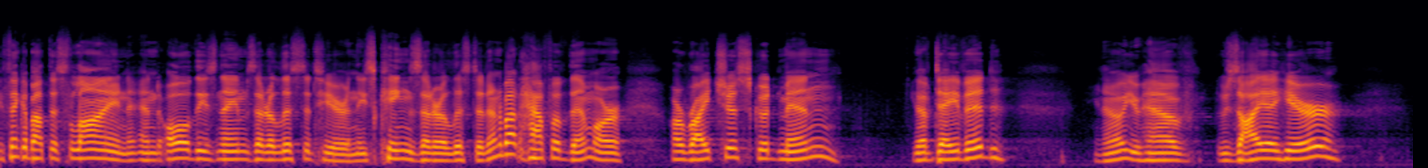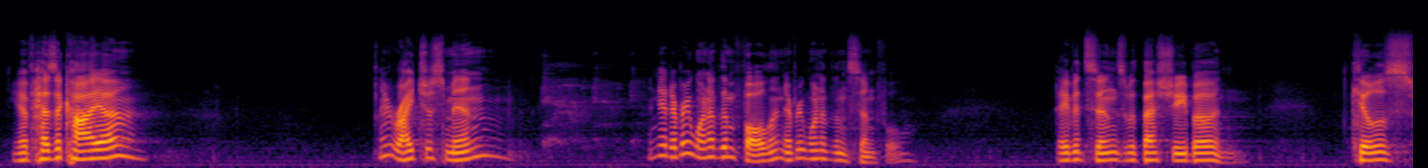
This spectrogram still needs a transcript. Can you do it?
You think about this line and all of these names that are listed here and these kings that are listed, and about half of them are, are righteous, good men. You have David, you know, you have Uzziah here, you have Hezekiah. They're righteous men. And yet, every one of them fallen, every one of them sinful. David sins with Bathsheba and kills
